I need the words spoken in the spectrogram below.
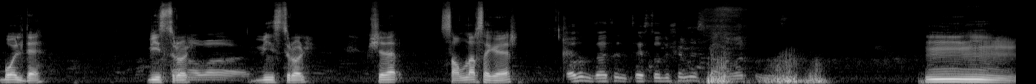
Bolde, Winstrol. Winstrol bir şeyler sallarsak eğer. Oğlum zaten testo düşemez ki ana var kılmaz. Hmm.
